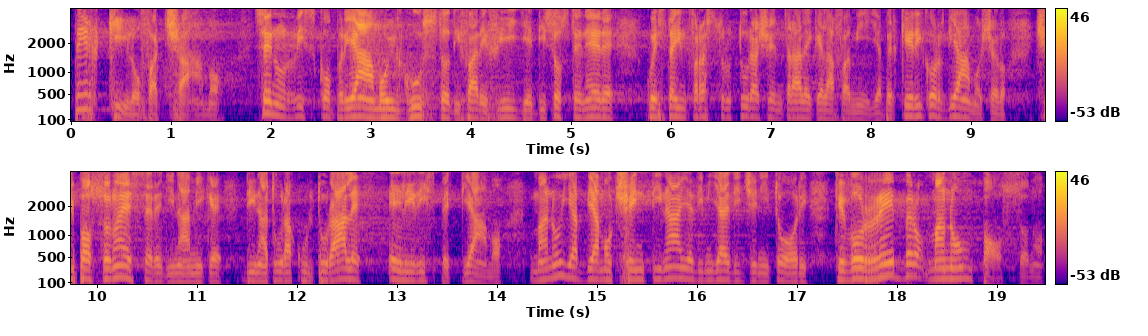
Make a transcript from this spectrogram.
per chi lo facciamo? Se non riscopriamo il gusto di fare figli e di sostenere questa infrastruttura centrale che è la famiglia, perché ricordiamocelo, ci possono essere dinamiche di natura culturale e li rispettiamo, ma noi abbiamo centinaia di migliaia di genitori che vorrebbero ma non possono.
